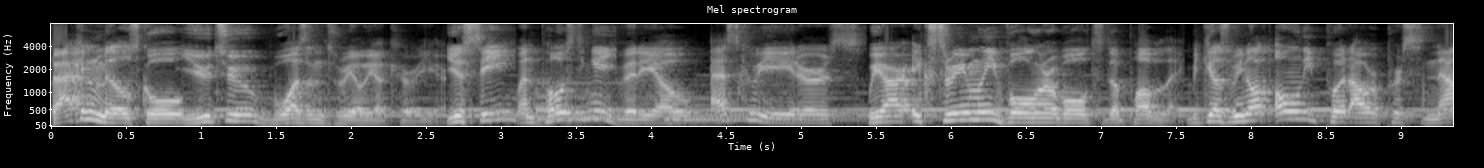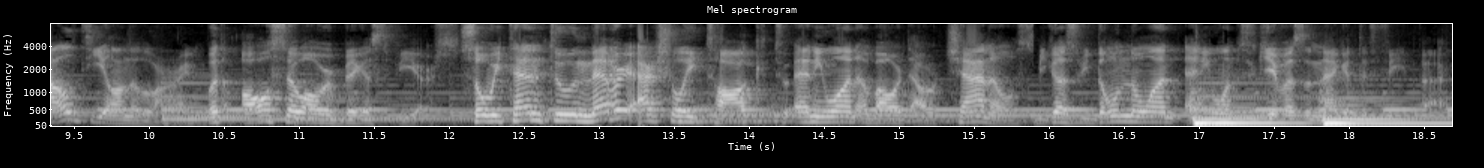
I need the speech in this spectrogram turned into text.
Back in middle school, YouTube wasn't really a career. You see, when posting a video, as creators, we are extremely vulnerable to the public because we not only put our personality on the line, but also our biggest fears. So we tend to never actually talk to anyone about our channels because we don't want anyone to give us a negative feedback.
